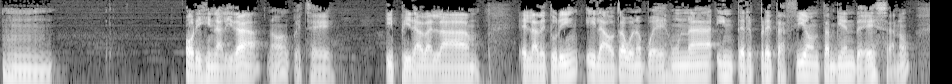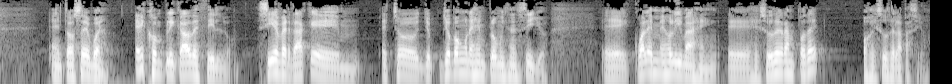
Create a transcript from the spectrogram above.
mm, originalidad, ¿no? Que esté inspirada en la, en la de Turín, y la otra, bueno, pues una interpretación también de esa, ¿no? Entonces, bueno, es complicado decirlo. Sí es verdad que mm, esto, yo, yo pongo un ejemplo muy sencillo. Eh, ¿Cuál es mejor la imagen? Eh, ¿Jesús de gran poder o Jesús de la pasión?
